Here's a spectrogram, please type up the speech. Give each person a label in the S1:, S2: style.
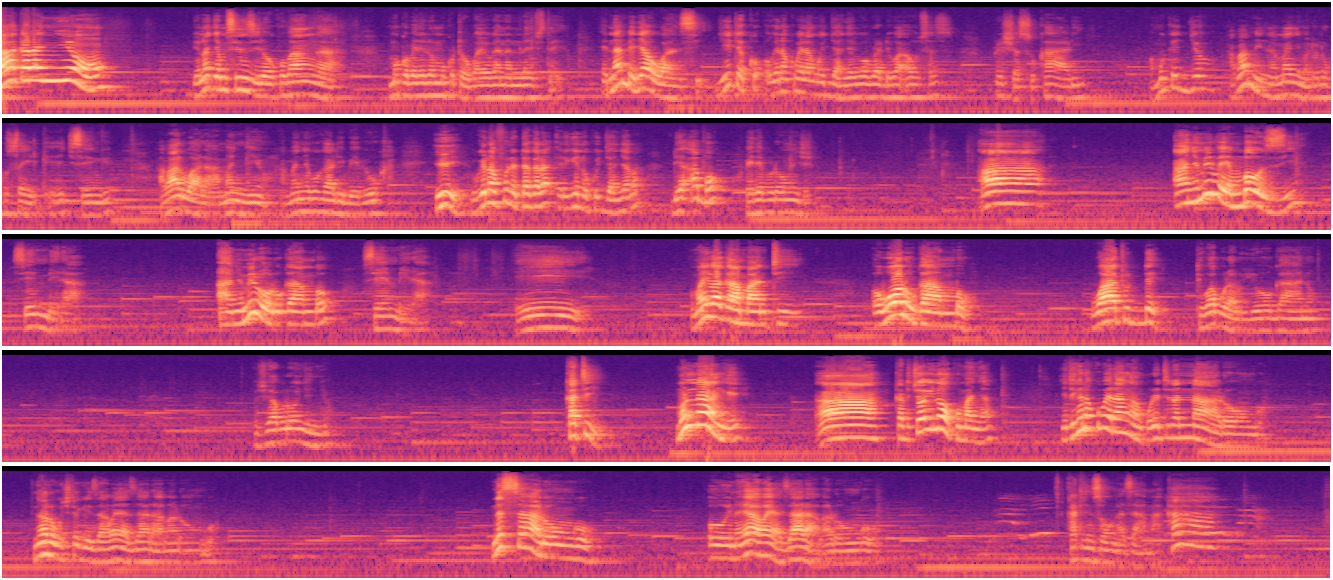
S1: mpaagala nnyo. Yonna gye musinzire okubanga mugoberera omukutu ogwa uganda lifestyle. Enamba eri awo wansi giyiteko ogenda kubeera ngaojjanjabibwa obulwadde bwa ausas pressure sukaali omugejjo abaami nga amaanyi matono ku sayidi ey'ekisenge abalwala amannyo amannyo go gaaliibwa ebiwuka. Ogenda kufuna eddagala erigenda okujjanjaba lya abo obeere bulungi. Ah, anyumirwa emboozi sembera. Anyumirwa olugambo sembera. Omanyi bagamba nti owoolugambo waatudde tewabula luyoogaano. Okiba bulungi nnyo. Kati munnange kati kyolina okumanya nti ngenda kubeera nga nkuleetera naalongo naalongo kitegeeza aba yazaala abalongo. Ne saalongo oyo naye aba yazaala abalongo. Kati nsonga z'amaka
